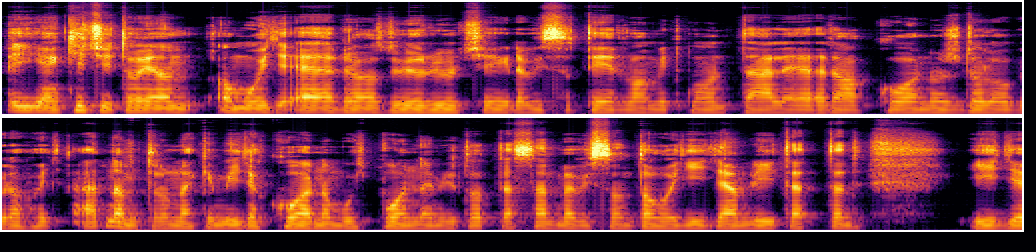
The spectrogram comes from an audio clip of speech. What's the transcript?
igen, kicsit olyan amúgy erre az őrültségre visszatérve, amit mondtál erre a kornos dologra, hogy hát nem tudom, nekem így a korn amúgy pont nem jutott eszembe, viszont ahogy így említetted, így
